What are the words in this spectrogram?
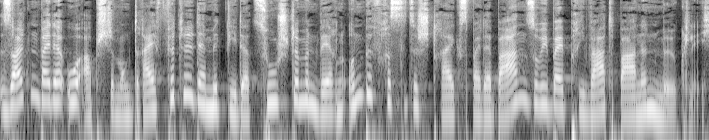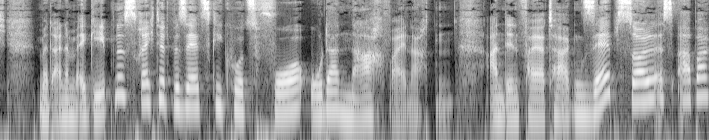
Sollten bei der Urabstimmung drei Viertel der Mitglieder zustimmen, wären unbefristete Streiks bei der Bahn sowie bei Privatbahnen möglich. Mit einem Ergebnis rechnet Weselski kurz vor oder nach Weihnachten. An den Feiertagen selbst soll es aber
